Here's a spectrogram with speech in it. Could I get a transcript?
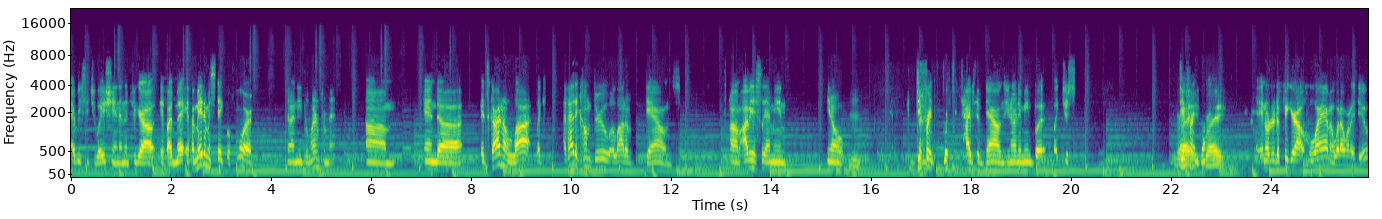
every situation and then figure out if i made if i made a mistake before then i need to learn from it um and uh it's gotten a lot like i've had to come through a lot of downs um obviously i mean you know Mm. different different types of downs you know what i mean but like just Right, different- right. in order to figure out who i am and what i want to do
